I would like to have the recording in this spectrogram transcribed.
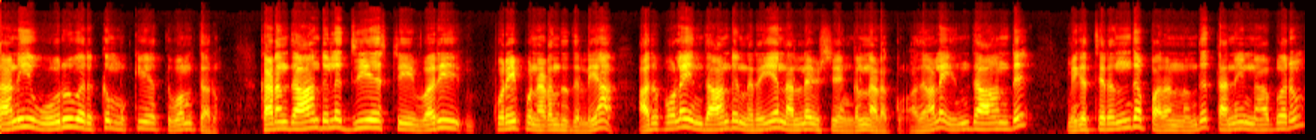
தனி ஒருவருக்கு முக்கியத்துவம் தரும். கடந்த ஆண்டில் ஜிஎஸ்டி வரி குறைப்பு நடந்தது இல்லையா? அதுபோல் இந்த ஆண்டு நிறைய நல்ல விஷயங்கள் நடக்கும். அதனால் இந்த ஆண்டு மிகச்சிறந்த பலன் வந்து தனி நபரும்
